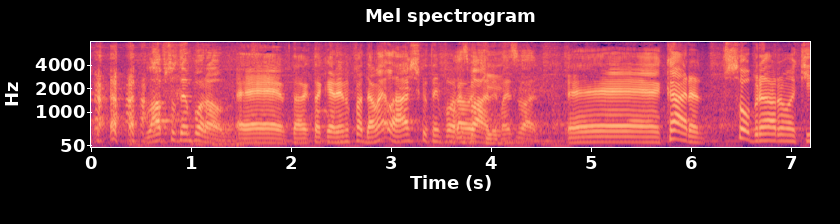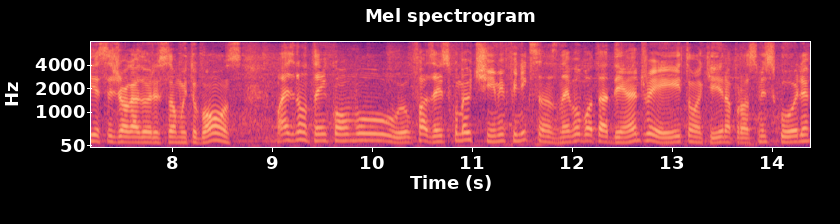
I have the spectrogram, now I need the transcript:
Lapso temporal. né? É, tá, tá querendo dar um elástico temporal Mas vale, aqui. mas vale. É, cara, sobraram aqui esses jogadores que são muito bons, mas não tem como eu fazer isso com o meu time Phoenix Suns, né? Vou botar DeAndre Ayton aqui na próxima escolha,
